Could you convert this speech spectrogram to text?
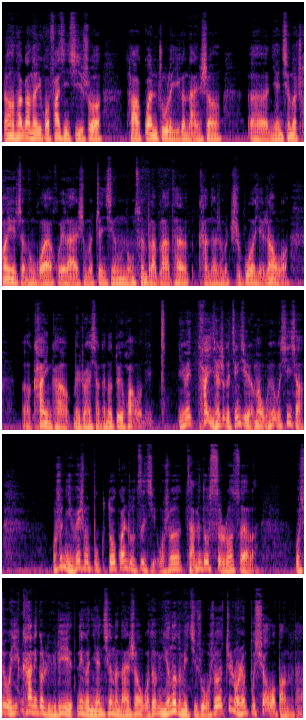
然后她刚才又给我发信息说，他关注了一个男生，呃，年轻的创业者从国外回来，什么振兴农村，巴拉巴拉。他看他什么直播，也让我呃看一看，没准还想跟他对话。我因为他以前是个经纪人嘛，我说我心想。我说你为什么不多关注自己？我说咱们都四十多岁了，我说我一看那个履历，那个年轻的男生，我的名字都没记住。我说这种人不需要我帮助他，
